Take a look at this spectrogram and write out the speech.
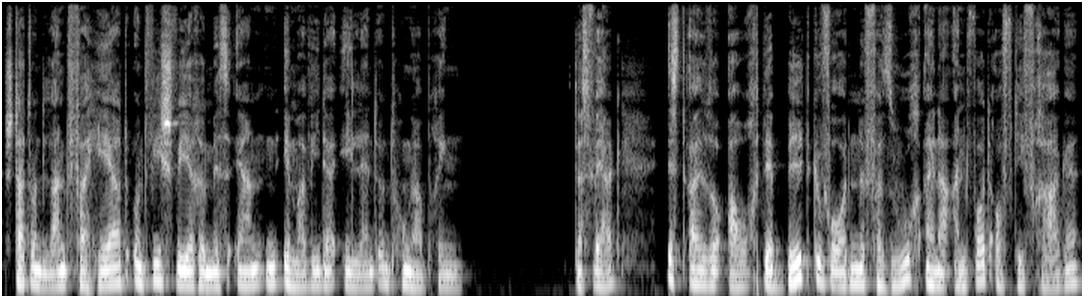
Stadt und Land verheert und wie schwere Missernten immer wieder Elend und Hunger bringen. Das Werk ist also auch der bildgewordene Versuch einer Antwort auf die Frage,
